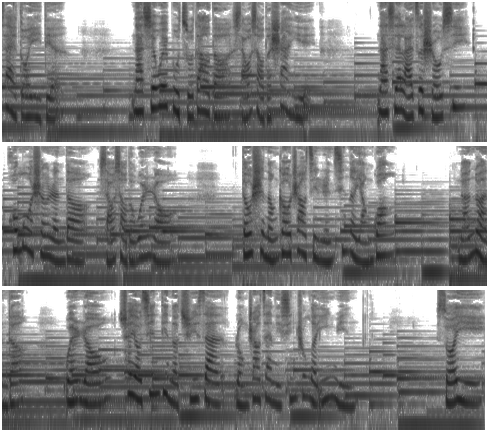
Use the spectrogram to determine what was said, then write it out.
再多一点；那些微不足道的小小的善意，那些来自熟悉或陌生人的小小的温柔，都是能够照进人心的阳光，暖暖的、温柔却又坚定的驱散笼罩在你心中的阴云。所以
